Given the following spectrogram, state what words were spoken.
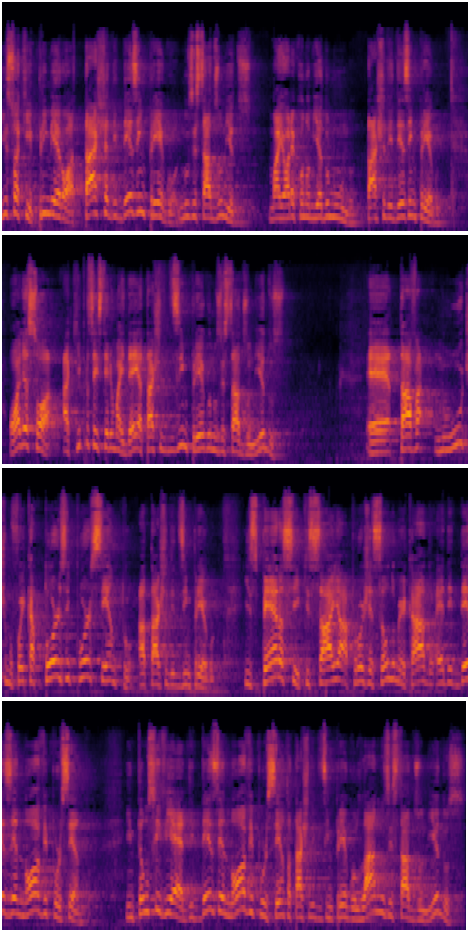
Isso aqui, primeiro, ó, taxa de desemprego nos Estados Unidos, maior economia do mundo, taxa de desemprego. Olha só, aqui para vocês terem uma ideia, a taxa de desemprego nos Estados Unidos estava é, no último foi 14% a taxa de desemprego. Espera-se que saia a projeção do mercado é de 19%. Então, se vier de 19% a taxa de desemprego lá nos Estados Unidos,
